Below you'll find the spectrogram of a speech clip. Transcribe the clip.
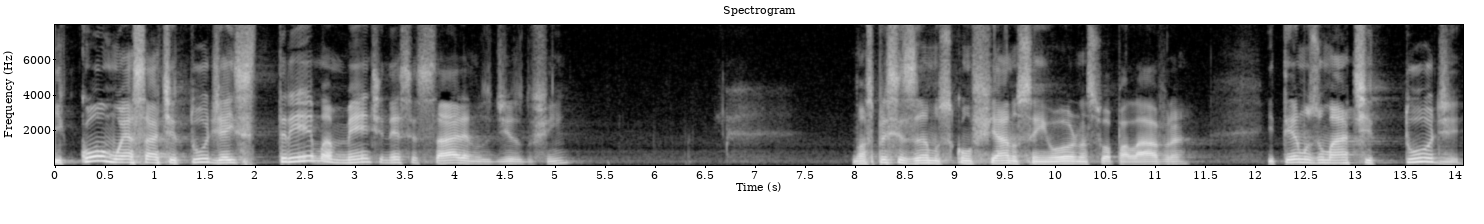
e como essa atitude é extremamente necessária nos dias do fim. Nós precisamos confiar no Senhor, na Sua palavra, e termos uma atitude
